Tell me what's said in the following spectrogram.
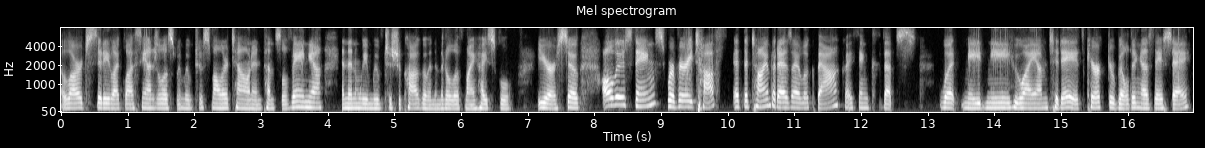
a large city like Los Angeles. We moved to a smaller town in Pennsylvania, and then we moved to Chicago in the middle of my high school year. So, all those things were very tough at the time, but as I look back, I think that's what made me who I am today. It's character building, as they say.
